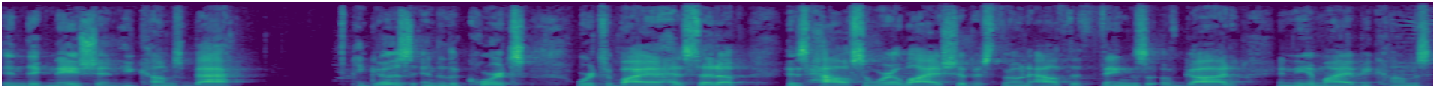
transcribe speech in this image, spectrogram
indignation. He comes back. He goes into the courts where Tobiah has set up his house and where Eliashib has thrown out the things of God. And Nehemiah becomes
